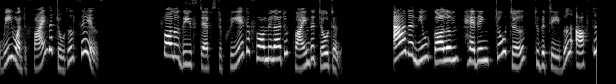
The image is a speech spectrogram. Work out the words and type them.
We want to find the total sales. Follow these steps to create a formula to find the total. Add a new column heading Total to the table after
